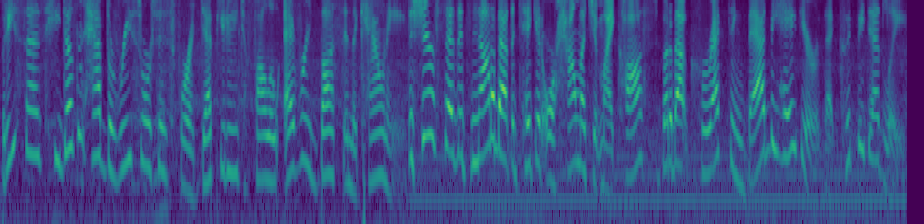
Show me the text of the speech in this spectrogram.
but he says he doesn't have the resources for a deputy to follow every bus in the county. The sheriff says it's not about the ticket or how much it might cost, but about correcting bad behavior that could be deadly.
